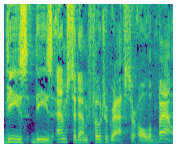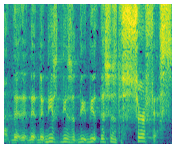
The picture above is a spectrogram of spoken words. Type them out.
these, these Amsterdam photographs are all about. The, the, the, these, these, this is the surface.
